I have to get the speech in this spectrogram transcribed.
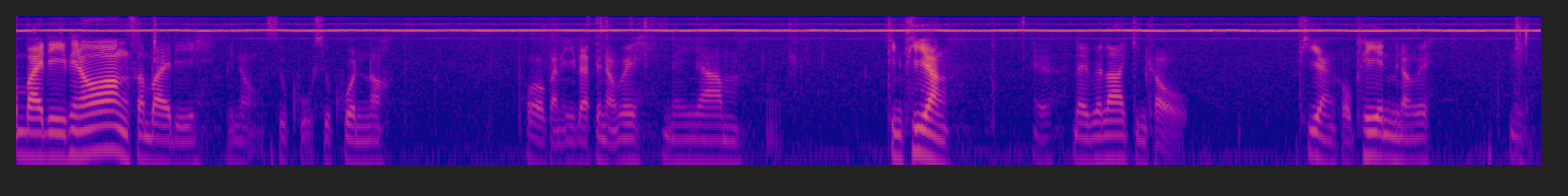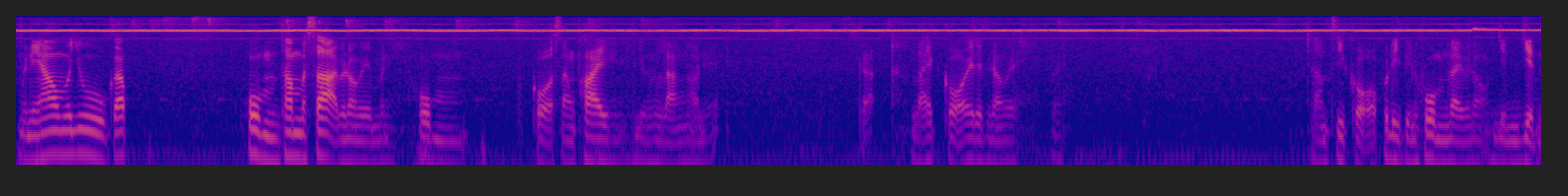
สบายดีพี่น้องสบายดีพี่น้องสุขุสุขคนเนาะพอกันอีกแล้วพี่น้องเอ้ยในยามทิ้งเที่ยงๆเออได้เวลากินเขาเที่ยงเขาเพลนพี่น้องเอ้ยนี่มื้อนี้เฮามาอยู่กับห่มธรรมชาติพี่น้องเอ้ยมื้อนี้ห่มเกาะสังไพรอยู่ข้างหลังเฮาเนี่ยก็หลายเกาะเลยพี่น้องเอ้ยสามสี่เกาะพอดีเป็นห่มได้พี่น้องเย็น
